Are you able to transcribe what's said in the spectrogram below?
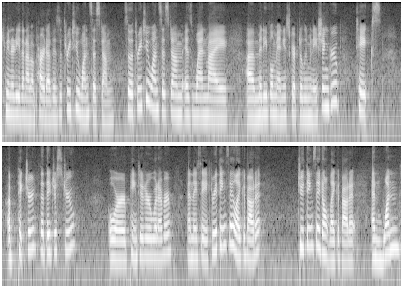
community that I'm a part of is a 321 system. So, a 321 system is when my uh, medieval manuscript illumination group takes a picture that they just drew or painted or whatever, and they say three things they like about it, two things they don't like about it, and one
